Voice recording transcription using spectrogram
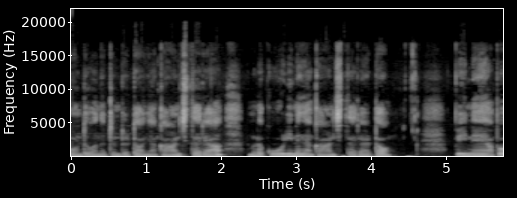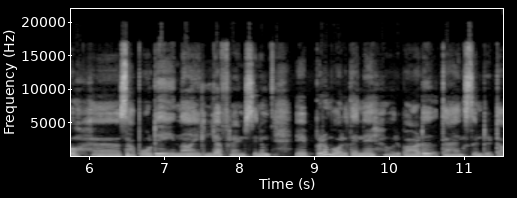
കൊണ്ടുവന്നിട്ടുണ്ട് കേട്ടോ ഞാൻ കാണിച്ചു തരാം. നമ്മുടെ കോഴീനെ ഞാൻ കാണിച്ചു തരാം കേട്ടോ പിന്നെ അപ്പോൾ സപ്പോർട്ട് ചെയ്യുന്ന എല്ലാ ഫ്രണ്ട്സിനും എപ്പോഴും പോലെ തന്നെ ഒരുപാട് താങ്ക്സ് ഉണ്ട് കേട്ടോ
